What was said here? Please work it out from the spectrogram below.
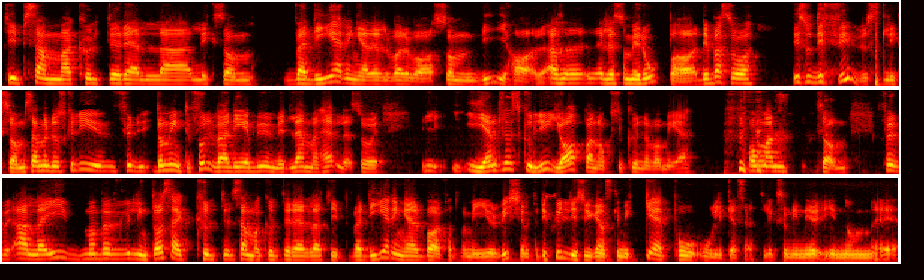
typ samma kulturella liksom värderingar eller vad det var som vi har, alltså, eller som Europa har. Det är bara så det är så diffust liksom. Så här, men då skulle ju, för de är inte fullvärdiga EBU-medlemmar heller så egentligen skulle ju Japan också kunna vara med. Om man liksom, för alla i, man behöver väl inte ha så kultur, samma kulturella typ värderingar bara för att vara med i Eurovision. För det skiljer sig ju ganska mycket på olika sätt liksom in, inom eh,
